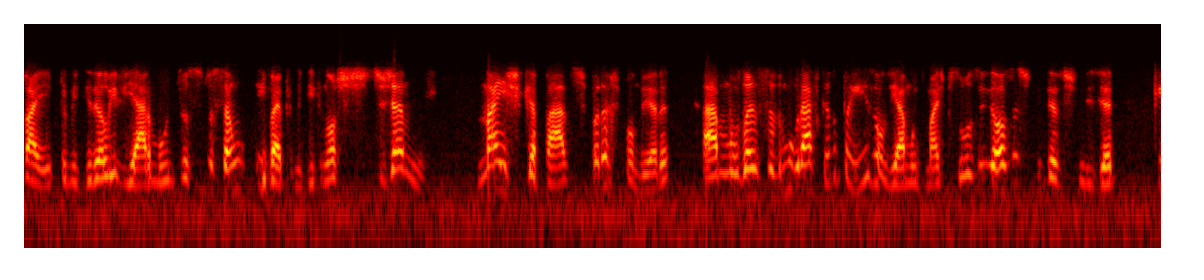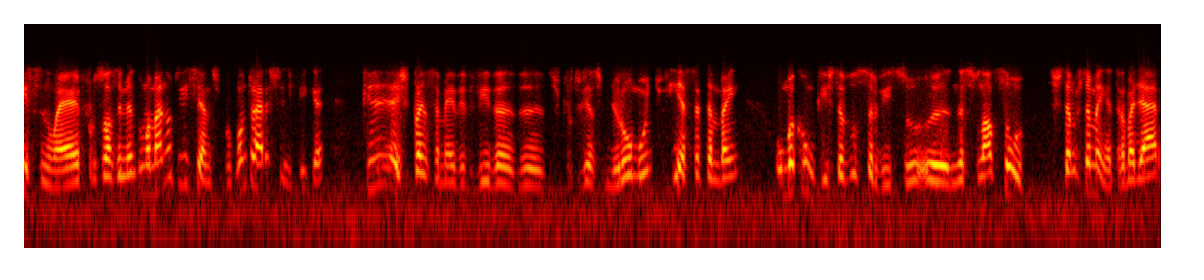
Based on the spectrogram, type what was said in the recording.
vai permitir aliviar muito a situação e vai permitir que nós estejamos mais capazes para responder à mudança demográfica do país, onde há muito mais pessoas idosas, e deixe-me dizer que isso não é forçosamente uma má notícia, antes pelo contrário, significa que a esperança média de vida de, dos portugueses melhorou muito e essa é também uma conquista do Serviço uh, Nacional de Saúde. Estamos também a trabalhar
